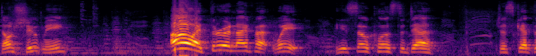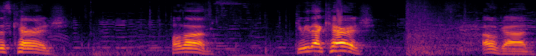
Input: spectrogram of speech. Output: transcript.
Don't shoot me! Oh, I threw a knife at- wait! He's so close to death. Just get this carriage. Hold on. Give me that carriage! Oh god.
